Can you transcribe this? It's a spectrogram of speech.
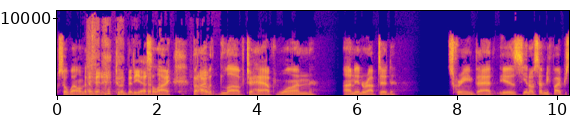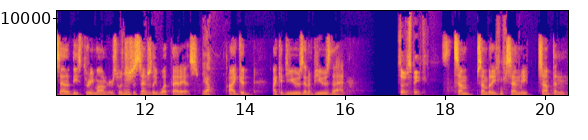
so well, and then I went to NVIDIA SLI. But I would love to have one uninterrupted screen that is you know seventy five percent of these three monitors, which is essentially what that is. yeah. I could I could use and abuse that. so to speak. Some somebody send me something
